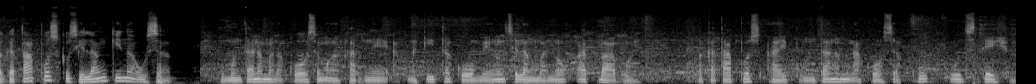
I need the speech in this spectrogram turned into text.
Pagkatapos ko silang kinausap, pumunta naman ako sa mga karne at nakita ko meron silang manok at baboy. Pagkatapos ay pumunta naman ako sa cook food station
